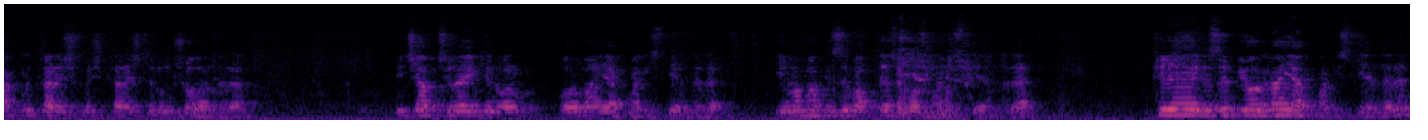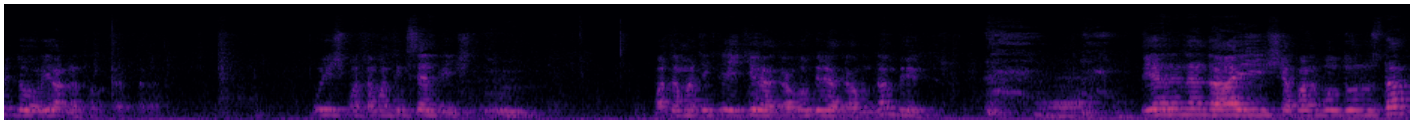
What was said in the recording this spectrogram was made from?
aklı karışmış, karıştırılmış olanlara, bir çap çırayken or- orman yakmak isteyenlere, imama kızıp abdest bozmak isteyenlere, pireye kızıp yorgan yakmak isteyenlere bir doğruyu anlatalım hep. Bu iş matematiksel bir iştir. Matematikte iki rakamı bir rakamından büyüktür. Diğerinden daha iyi iş yapanı bulduğunuzda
